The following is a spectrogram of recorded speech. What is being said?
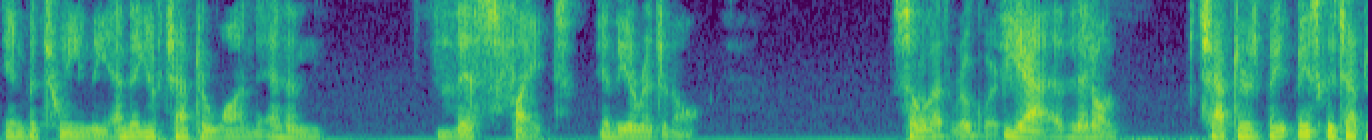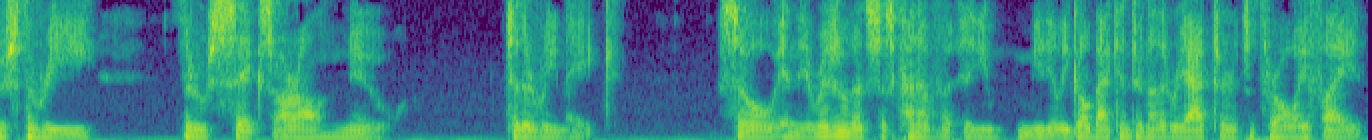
in between the ending of chapter one and then this fight in the original. So Oh, that's real quick. yeah, they don't chapters basically chapters 3 through 6 are all new to the remake. So in the original that's just kind of uh, you immediately go back into another reactor, it's a throwaway fight.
